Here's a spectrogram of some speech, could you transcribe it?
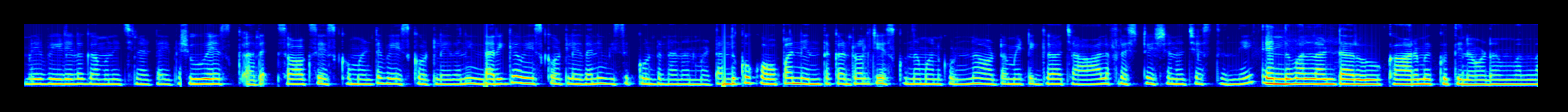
మీరు వీడియోలో గమనించినట్టయితే షూ వేసు అదే సాక్స్ వేసుకోమంటే వేసుకోవట్లేదని సరిగ్గా వేసుకోవట్లేదని విసుక్కుంటున్నాను అనమాట అందుకు కోపాన్ని ఎంత కంట్రోల్ చేసుకుందాం అనుకుంటున్నా ఆటోమేటిక్గా చాలా ఫ్రస్ట్రేషన్ వచ్చేస్తుంది. ఎందువల్ల అంటారు? కారం ఎక్కువ తినవడం వల్ల.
